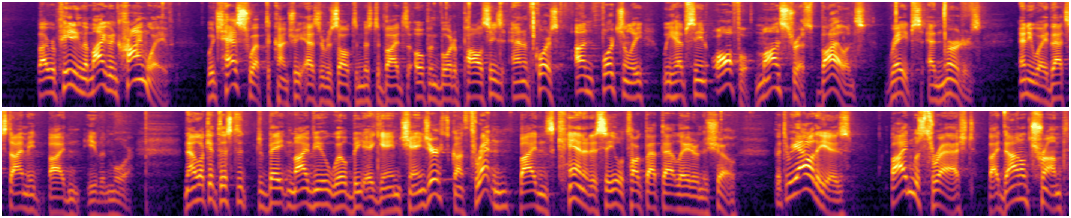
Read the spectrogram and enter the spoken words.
by repeating the migrant crime wave, which has swept the country as a result of Mr. Biden's open border policies. And of course, unfortunately, we have seen awful, monstrous violence, rapes, and murders. Anyway, that stymied Biden even more. Now, look at this debate, in my view, will be a game changer. It's going to threaten Biden's candidacy. We'll talk about that later in the show. But the reality is, Biden was thrashed by Donald Trump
